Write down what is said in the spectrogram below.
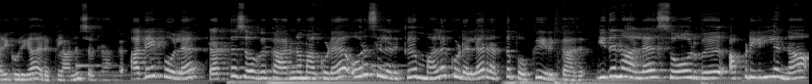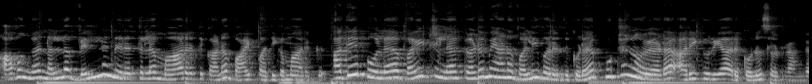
அறிகுறியா இருக்கலாம்னு சொல்றாங்க. அதே போல ரத்த சோக காரணமா கூட ஒரு சிலருக்கு மலக்குடல்ல ரத்தப்போக்கு இருக்காது. இதனால சோர்வு அப்படி இல்லைன்னா அவங்க நல்ல வெள்ளை நிறத்துல மாறுறதுக்கான வாய்ப்பு அதிகமா இருக்கு. அதே போல வயிற்றுல கடுமையான வலி வர்றது கூட புற்றுநோயோட அறிகுறியா இருக்கும்னு சொல்றாங்க.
